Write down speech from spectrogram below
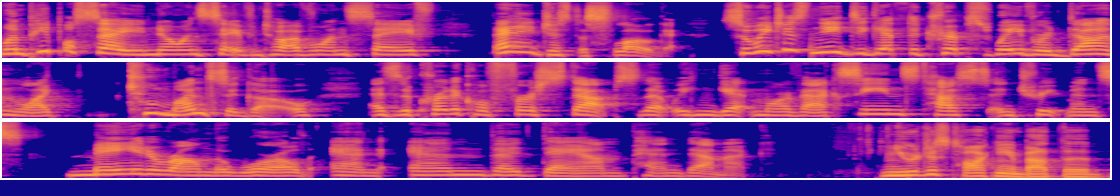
when people say no one's safe until everyone's safe, that ain't just a slogan. So, we just need to get the TRIPS waiver done like two months ago as the critical first step so that we can get more vaccines, tests, and treatments made around the world and end the damn pandemic. And you were just talking about the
